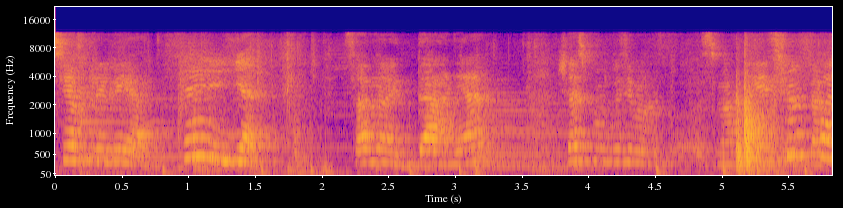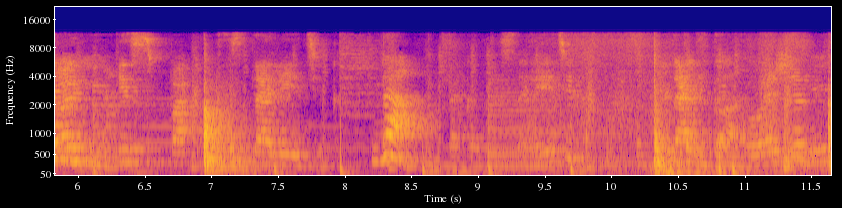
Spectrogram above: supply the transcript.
Всем привет. Привет. Со мной Даня. Сейчас мы будем смотреть Что такой пистолетик. Да. Такой пистолетик. Даня такой же.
